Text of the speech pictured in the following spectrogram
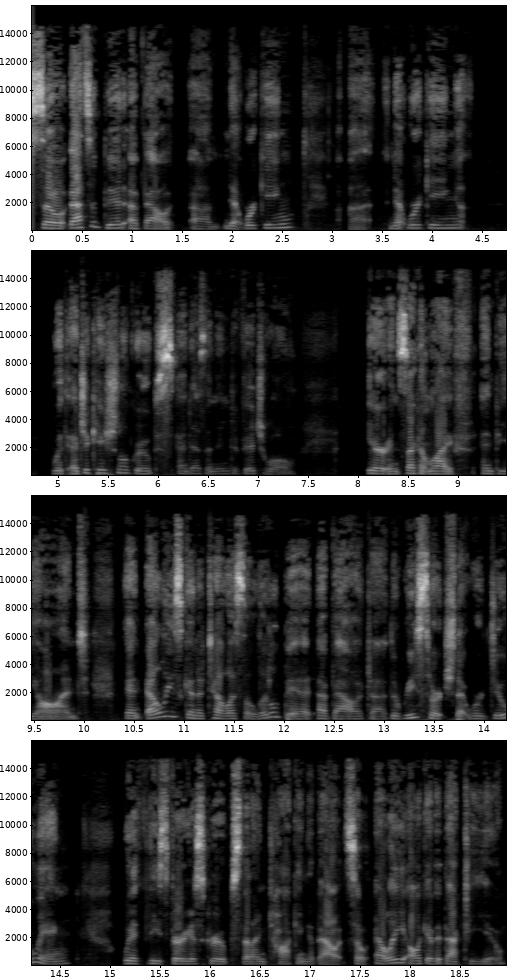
So that's a bit about um, networking, uh, networking with educational groups and as an individual here in Second Life and beyond. And Elli's going to tell us a little bit about uh, the research that we're doing with these various groups that I'm talking about. So Elli, I'll give it back to you.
